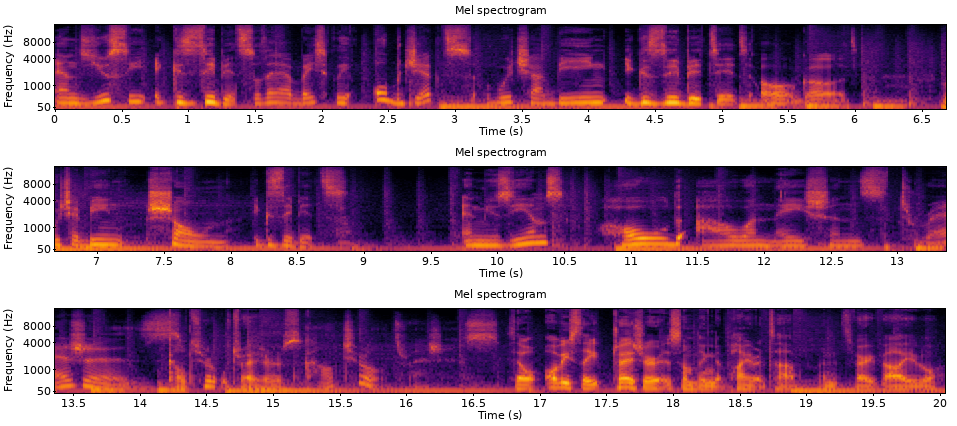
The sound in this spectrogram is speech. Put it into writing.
And you see exhibits, so they are basically objects which are being exhibited. Oh god, which are being shown exhibits. And museums hold our nation's treasures, Cultural treasures. cultural treasures. So obviously, treasure is something that pirates have, and it's very valuable.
